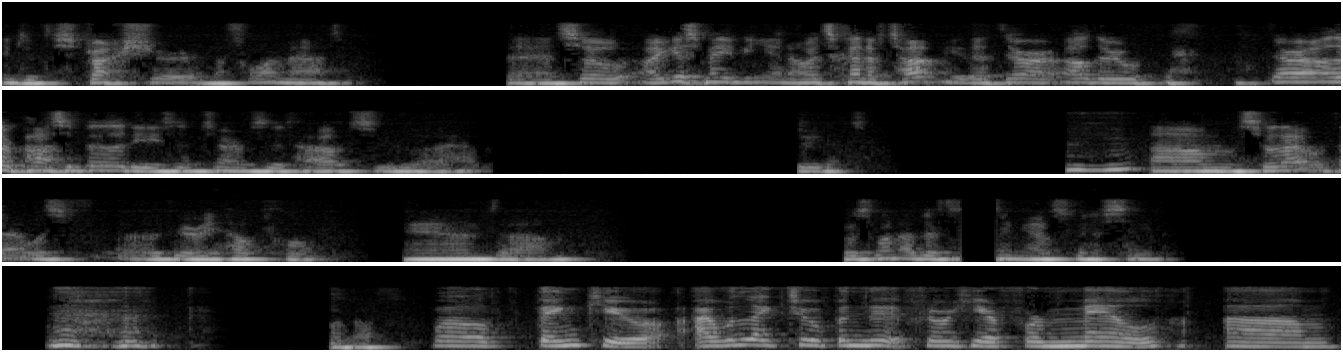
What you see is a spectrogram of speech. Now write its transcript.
into the structure and the format. And so I guess maybe you know it's kind of taught me that there are other there are other possibilities in terms of how to uh, have students. Mm-hmm. Um, so that that was uh, very helpful. And um, there was one other thing I was going to say. Enough. well, thank you. I would like to open the floor here for Mel, um,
